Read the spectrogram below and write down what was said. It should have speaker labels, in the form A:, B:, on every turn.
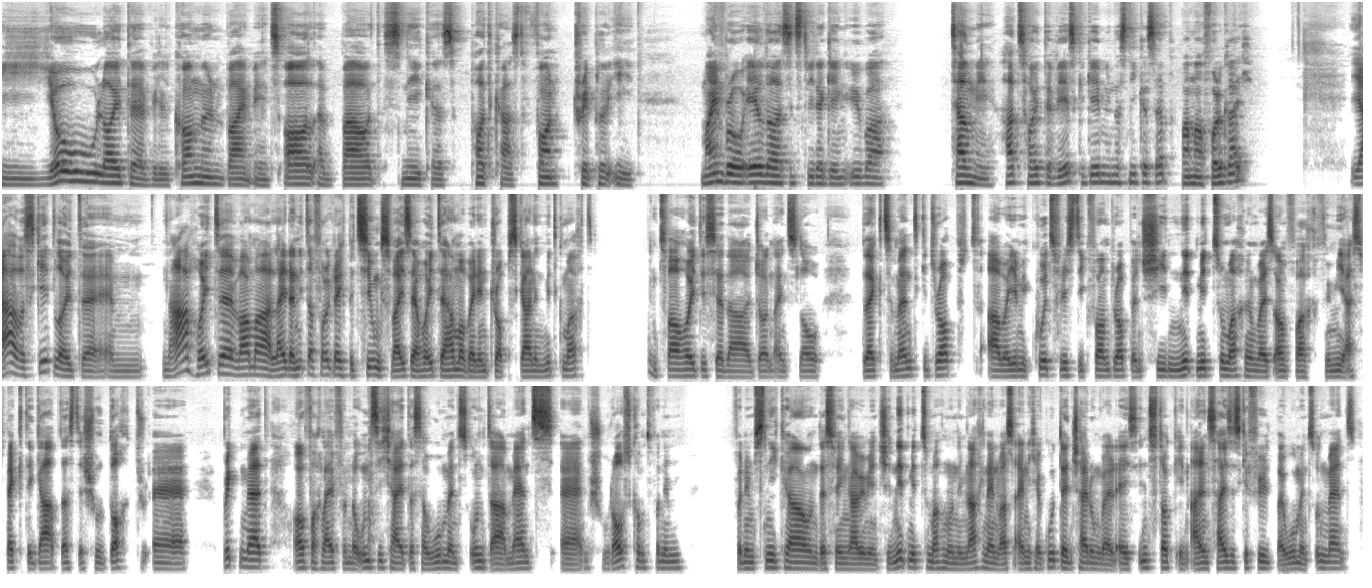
A: Yo Leute, willkommen beim It's All About Sneakers Podcast von Triple E. Mein Bro Elder sitzt wieder gegenüber. Tell me, hat's heute Ws gegeben in der Sneakers App? War mal erfolgreich?
B: Ja, was geht, Leute? Ähm, na, heute war wir leider nicht erfolgreich, beziehungsweise heute haben wir bei den Drops gar nicht mitgemacht. Und zwar heute ist ja da John 1 Low Black Cement gedroppt, aber ich habe mich kurzfristig vor dem Drop entschieden, nicht mitzumachen, weil es einfach für mich Aspekte gab, dass der Schuh doch äh, bricken wird. Einfach live von der Unsicherheit, dass ein Women's und ein Men's äh, Schuh rauskommt von dem, von dem Sneaker und deswegen habe ich mich entschieden, nicht mitzumachen und im Nachhinein war es eigentlich eine gute Entscheidung, weil er ist in Stock in allen Sizes gefühlt, bei Women's und Men's.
